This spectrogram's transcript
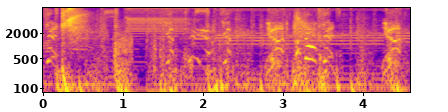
Hadouken! Yeah! Hadouken! Yeah!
